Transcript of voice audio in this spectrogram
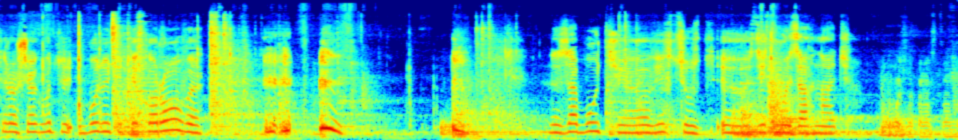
Сереж, як будуть, іти корови, не забудь е, вівцю з, е, дітьми загнати. Ось як вона.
